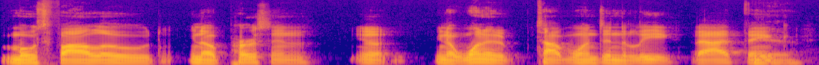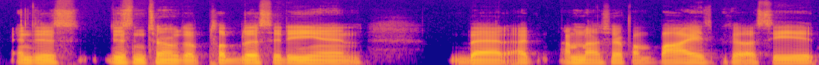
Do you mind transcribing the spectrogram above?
most followed, you know, person, you know, you know, one of the top ones in the league that I think, Yeah. and just just in terms of publicity and that I, I'm not sure if I'm biased because I see it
